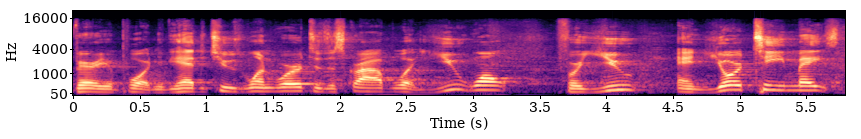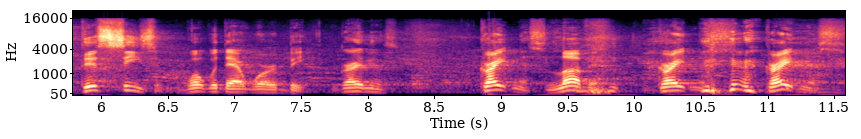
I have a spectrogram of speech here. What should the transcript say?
Very important. If you had to choose one word to describe what you want for you and your teammates this season, what would that word be? Greatness. Greatness. Love it. Greatness. Greatness.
